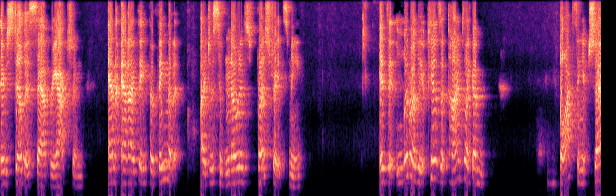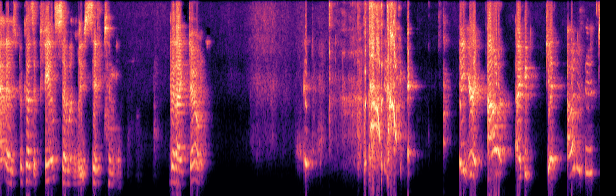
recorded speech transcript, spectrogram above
there's still this sad reaction. And and i think the thing that i just have noticed frustrates me is it literally it feels at times like i'm boxing at shadows because it feels so elusive to me that i don't. Figure it out. I could get out of it.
